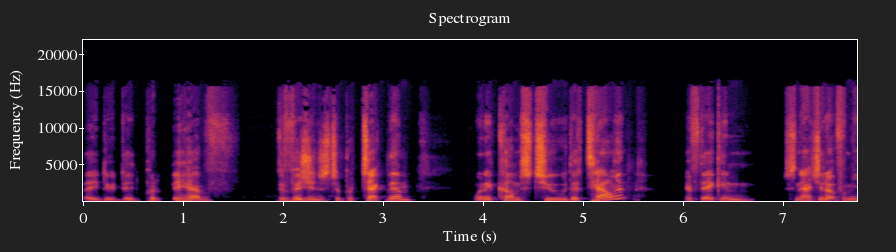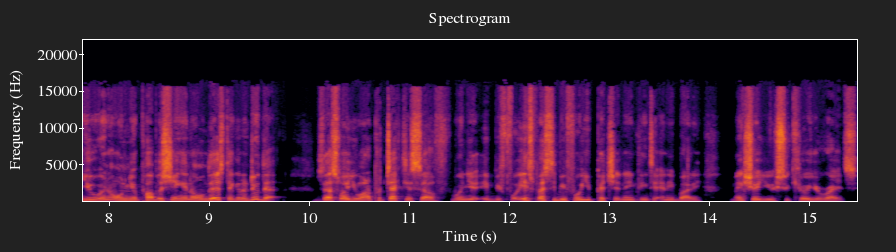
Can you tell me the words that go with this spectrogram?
they do they put they have divisions to protect them. When it comes to the talent, if they can snatch it up from you and own your publishing and own this, they're gonna do that. So that's why you want to protect yourself when you before, especially before you pitch anything to anybody. Make sure you secure your rights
